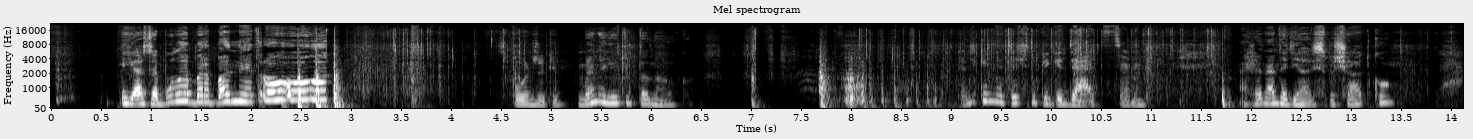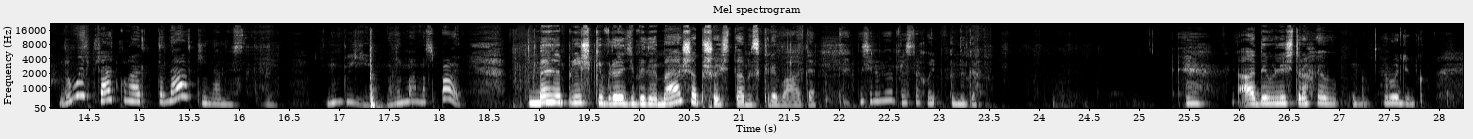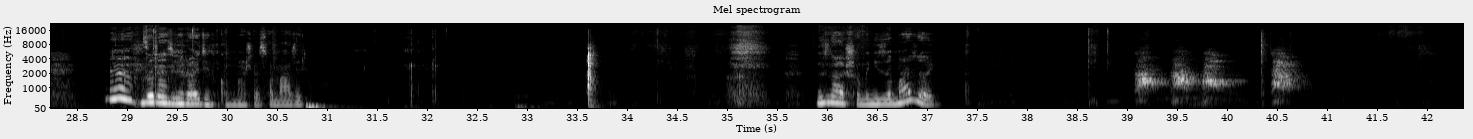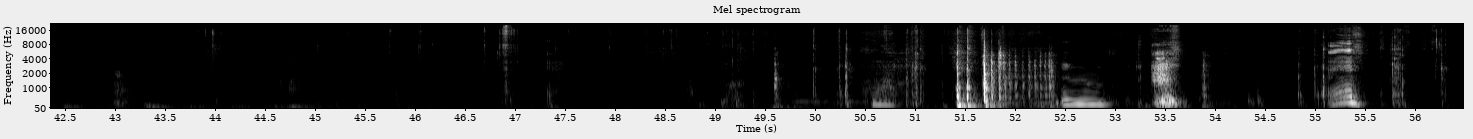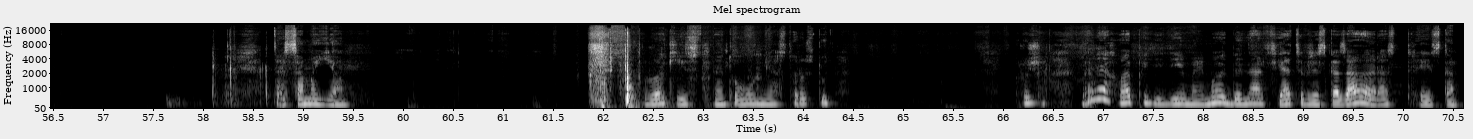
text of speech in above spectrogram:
Я забула барабанний рот. Спонжики. У мене є тут тоналка. Спонжики мені точно пригодяться. А що треба робити спочатку? Думаю, спочатку треба тоналки нанести. Ну, блін, мене мама спає. У мене плішки вроді би немає, щоб щось там скривати. Але все одно просто хоч. А дивлюсь трохи родинку. Е, Ну, разве родинку можна замазати? Не знаю, що мені замазувати. М. М. Та саме я. Роки з не того міста ростуть. В мене хлопець Діма, йому 11, я це вже сказала раз 300.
